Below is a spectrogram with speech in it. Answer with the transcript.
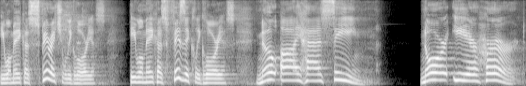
He will make us spiritually glorious. He will make us physically glorious. No eye has seen, nor ear heard,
